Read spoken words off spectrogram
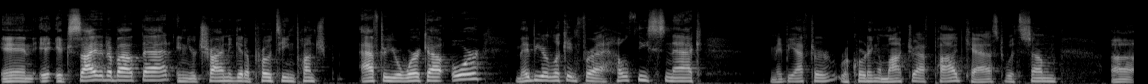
and excited about that and you're trying to get a protein punch after your workout, or maybe you're looking for a healthy snack, maybe after recording a mock draft podcast with some uh,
